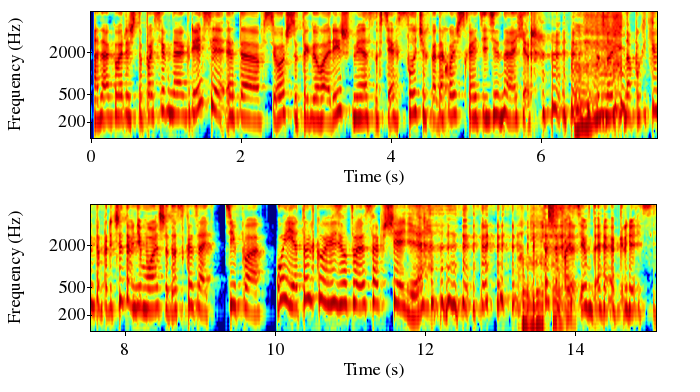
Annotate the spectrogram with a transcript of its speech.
Она говорит, что пассивная агрессия — это все, что ты говоришь в тех случаях, когда хочешь сказать «иди нахер». Но по каким-то причинам не можешь это сказать. Типа «Ой, я только увидел твое сообщение». Это пассивная агрессия.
